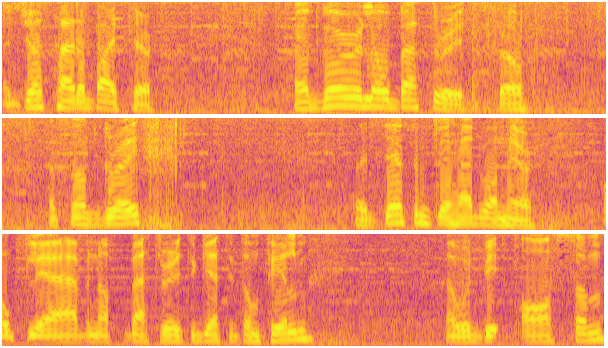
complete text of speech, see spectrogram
I just had a bite here. A very low battery, so that's not great. I definitely had one here. Hopefully I have enough battery to get it on film. That would be awesome.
